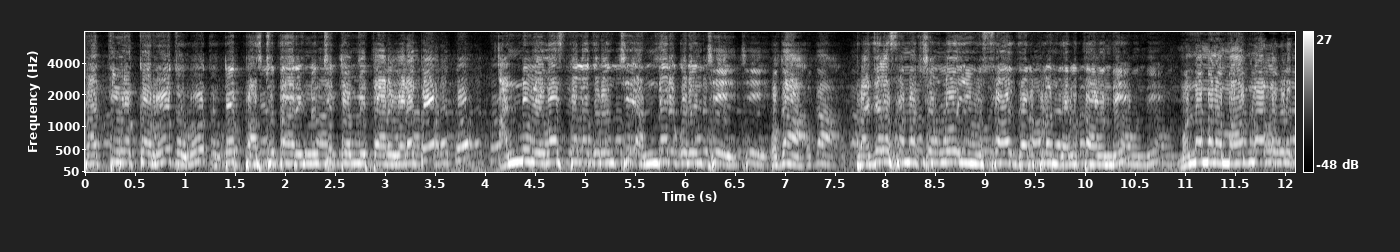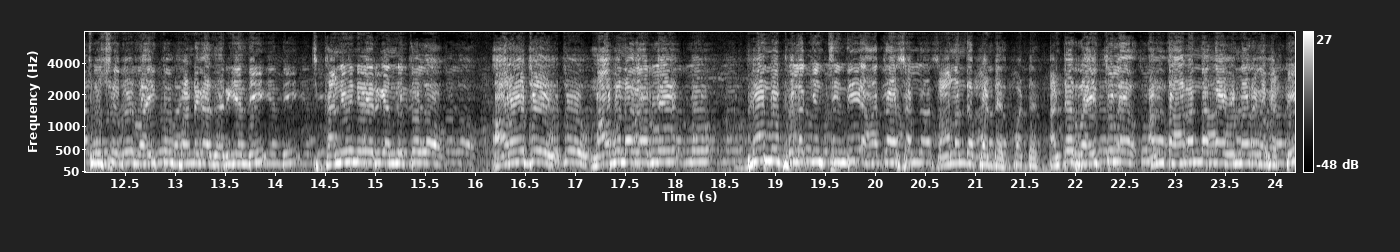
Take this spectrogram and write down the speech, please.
ప్రతి ఒక్క రోజు అంటే ఫస్ట్ తారీఖు నుంచి తొమ్మిది తారీఖు వరకు అన్ని వ్యవస్థల గురించి అందరి గురించి ఒక ప్రజల సమక్షంలో ఈ ఉత్సవాలు జరపడం జరుగుతా ఉంది. మొన్న మన మామనాల్లో కూడా చూసారు రైతు పండుగ జరిగింది. కన్వీనర్ ఎన్నికల్లో ఆ రోజు మహబూబ్ నగర్లో భూమి పులకించింది ఆకాశం ఆనందపడ్డది అంటే రైతులు అంత ఆనందంగా ఉన్నారు కాబట్టి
